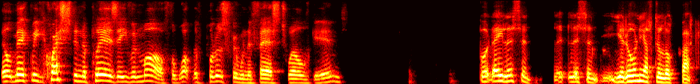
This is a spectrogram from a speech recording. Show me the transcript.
it'll make me question the players even more for what they've put us through in the first 12 games. But hey, listen, listen. You'd only have to look back.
